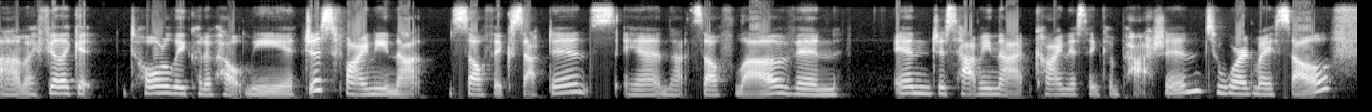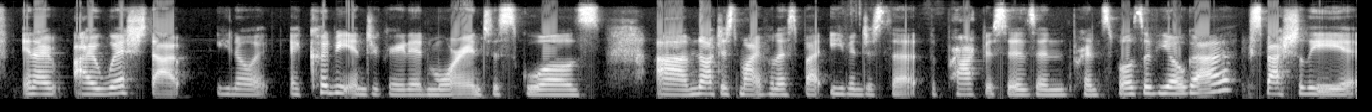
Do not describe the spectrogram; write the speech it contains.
um, I feel like it totally could have helped me just finding that self acceptance and that self love and and just having that kindness and compassion toward myself. And I, I wish that you know, it, it could be integrated more into schools, um, not just mindfulness, but even just the, the practices and principles of yoga. Especially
